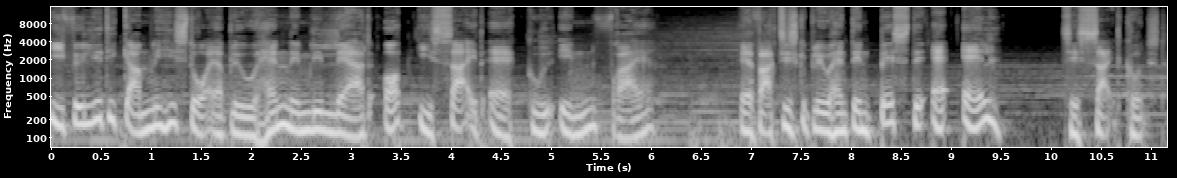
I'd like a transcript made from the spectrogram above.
Ifølge de gamle historier blev han nemlig lært op i sejt af gudinden Freja. Faktisk blev han den bedste af alle til sejt kunst.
